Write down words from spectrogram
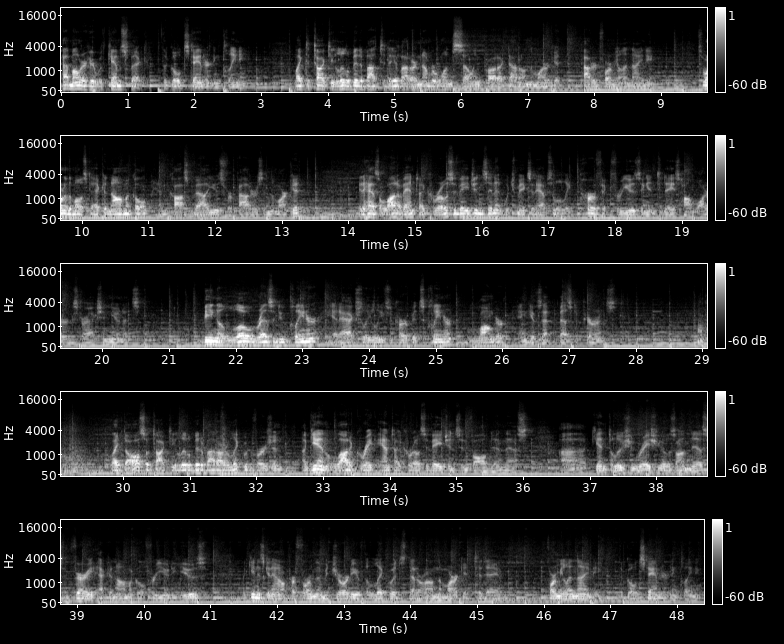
Pat Muller here with ChemSpec, the gold standard in cleaning. I'd like to talk to you a little bit about today about our number one selling product out on the market, powdered Formula 90. It's one of the most economical and cost values for powders in the market. It has a lot of anti-corrosive agents in it, which makes it absolutely perfect for using in today's hot water extraction units. Being a low residue cleaner, it actually leaves the carpets cleaner longer and gives that best appearance. Like to also talk to you a little bit about our liquid version. Again, a lot of great anti-corrosive agents involved in this. Uh, again, dilution ratios on this, very economical for you to use. Again, going to outperform the majority of the liquids that are on the market today. Formula 90, the gold standard in cleaning.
